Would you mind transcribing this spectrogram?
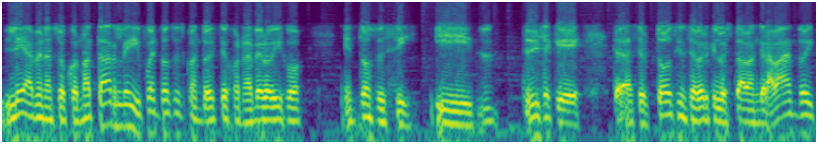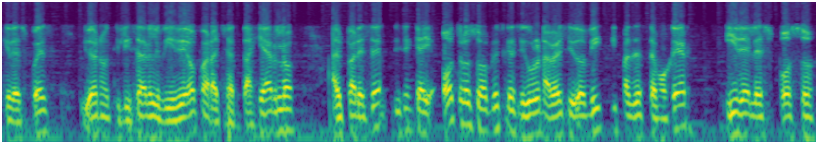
le amenazó con matarle y fue entonces cuando este jornalero dijo, entonces sí, y dice que aceptó sin saber que lo estaban grabando y que después iban a utilizar el video para chantajearlo. Al parecer dicen que hay otros hombres que aseguran haber sido víctimas de esta mujer y del esposo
